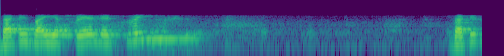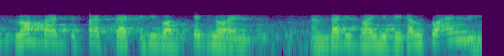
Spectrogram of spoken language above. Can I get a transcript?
That is why he prayed a tree. That is not that the fact that he was ignorant and that is why he becomes so angry.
